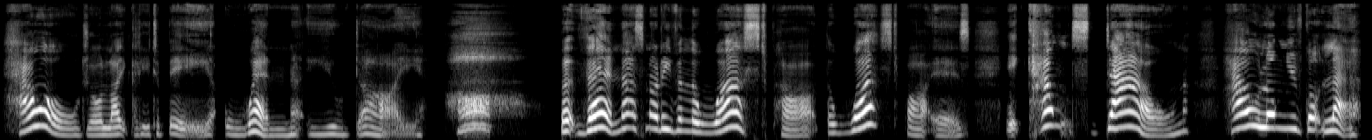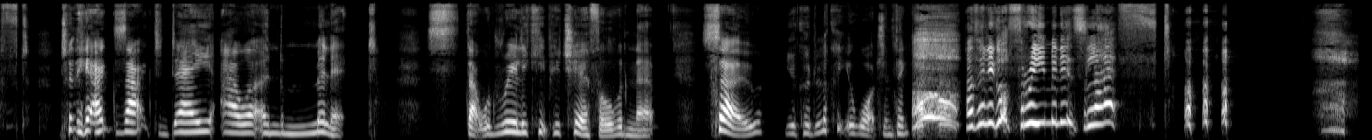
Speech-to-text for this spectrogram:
how old you're likely to be when you die. But then that's not even the worst part. The worst part is it counts down how long you've got left to the exact day, hour, and minute. That would really keep you cheerful, wouldn't it? So you could look at your watch and think, oh, I've only got three minutes left.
